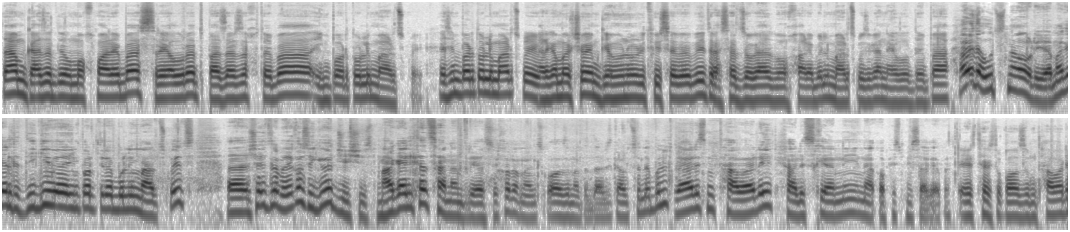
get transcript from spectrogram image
და ამ გაზრდილ მოხმარებას რეალურად ბაზარზე ხდება იმპორტული მარწყვი. ეს იმპორტული მარწყვი არ გამოირჩევა იმ გემონური თვისებებით, რასაც ზოგადად მომხარებელი მარწყვისგან ელოდება. არა და უცნაურია, მაგალითად იგივე იმპორტირებული მარწყვიც შეიძლება იყოს იგივე ჯიშის. მაგალითად სანანდრიასი ხო, რომელიც ყველაზე მეტად არის გავრცელებული, რა არის მთავარი ხარისხიანი ناقოფის მისაღებად. ერთ-ერთი ყველაზე მთავარი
